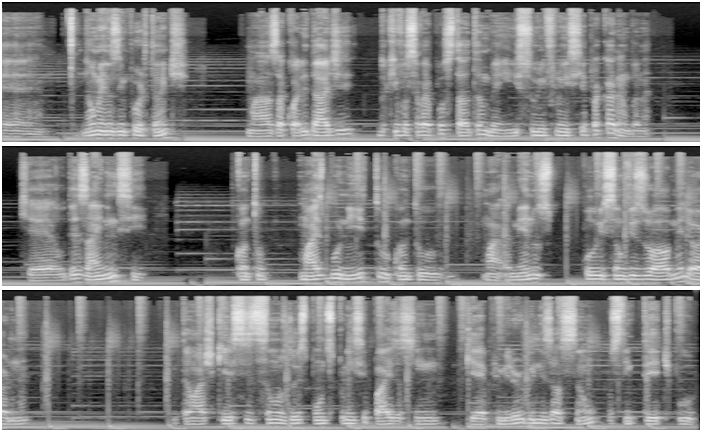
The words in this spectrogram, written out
é, não menos importante, mas a qualidade do que você vai postar também. Isso influencia pra caramba, né? Que é o design em si. Quanto mais bonito, quanto mais, menos poluição visual, melhor, né? Então acho que esses são os dois pontos principais, assim, que é a primeira organização, você tem que ter, tipo,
